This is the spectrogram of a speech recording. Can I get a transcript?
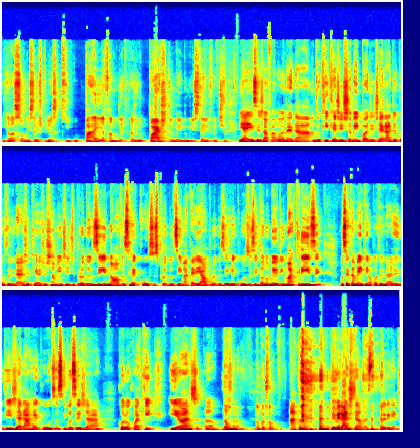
em relação ao Ministério de Criança, que o pai e a família está fazendo parte também do Ministério Infantil. E aí você já falou, né, da, do que, que a gente também pode gerar de oportunidade, que é justamente de produzir novos recursos, produzir material, produzir recursos. Então, no meio de uma crise, você também tem a oportunidade de gerar recursos que você já colocou aqui. E eu acho. Ah, pode não, falar. não pode falar. Ah, tá bom. Primeiras damas, brincando.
